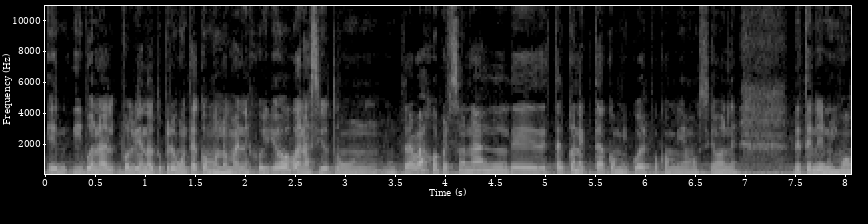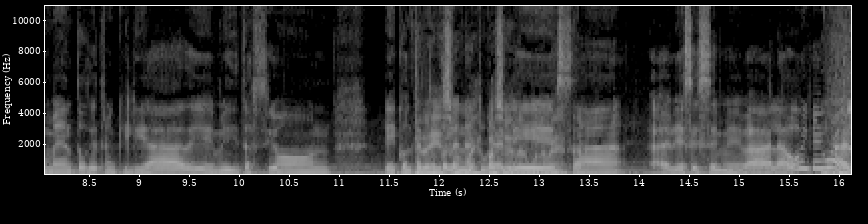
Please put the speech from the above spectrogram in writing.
Y bueno, volviendo a tu pregunta, ¿cómo lo manejo yo? Bueno, ha sido todo un, trabajo personal de, estar conectada con mi cuerpo, con mis emociones, de tener mis momentos de tranquilidad, de meditación, eh, contacto con la naturaleza. A veces se me va la olla igual.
